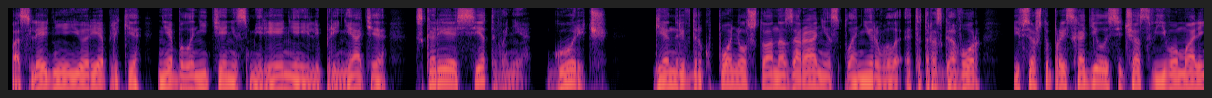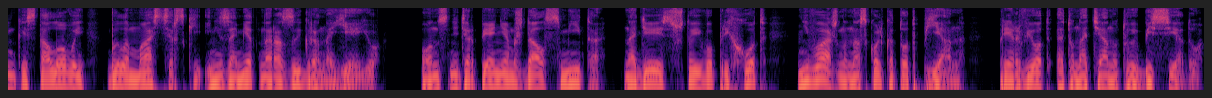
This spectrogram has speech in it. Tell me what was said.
Последней ее реплике не было ни тени смирения или принятия, скорее сетование, горечь. Генри вдруг понял, что она заранее спланировала этот разговор, и все, что происходило сейчас в его маленькой столовой, было мастерски и незаметно разыграно ею. Он с нетерпением ждал Смита, надеясь, что его приход, неважно, насколько тот пьян, прервет эту натянутую беседу,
